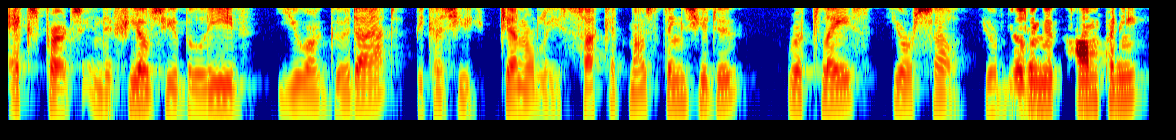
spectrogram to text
experts in the fields you believe you are good at because you generally suck at most things you do. Replace yourself. You're building a company,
